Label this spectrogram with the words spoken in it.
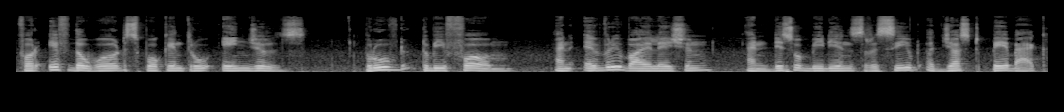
For if the word spoken through angels proved to be firm, and every violation and disobedience received a just payback,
